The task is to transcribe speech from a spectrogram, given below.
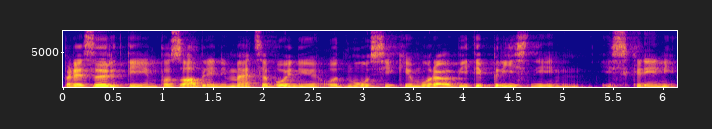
prezrti in pozabljeni medsebojni odnosi, ki morajo biti pristni in iskreni.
